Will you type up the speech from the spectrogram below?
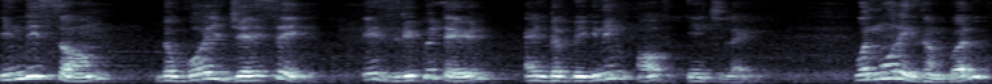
In this song, the word jaise is repeated at the beginning of each line. One more example.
